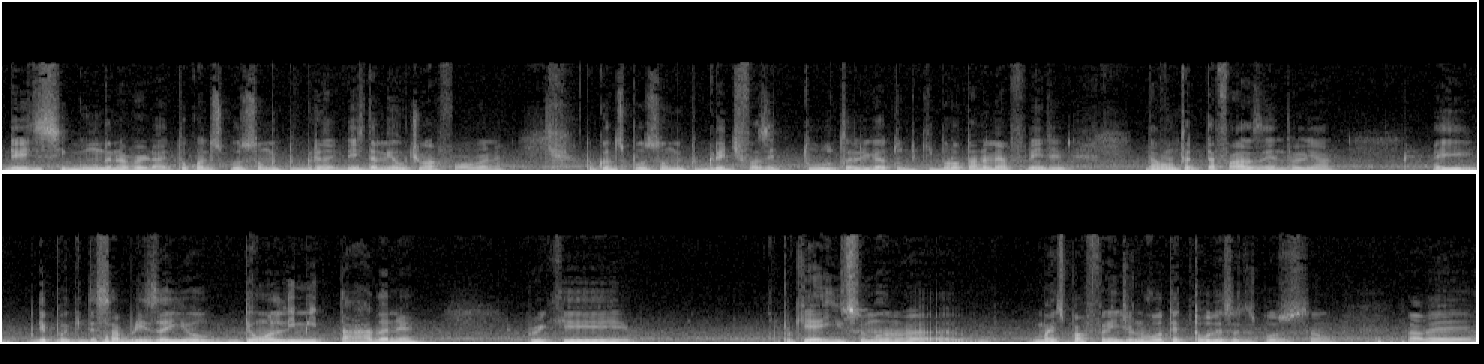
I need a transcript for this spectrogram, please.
Desde segunda, na verdade. Tô com uma disposição muito grande, desde a minha última folga, né? Tô com uma disposição muito grande de fazer tudo, tá ligado? Tudo que brotar na minha frente, dá vontade de tá fazendo, tá ligado? Aí, depois dessa brisa aí, eu dei uma limitada, né? Porque. Porque é isso, mano. É, mais pra frente eu não vou ter toda essa disposição, sabe? É,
